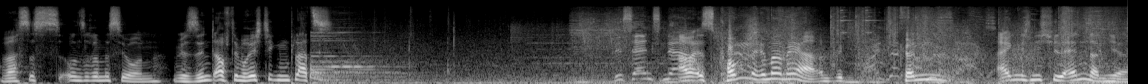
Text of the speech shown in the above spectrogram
was ist unsere Mission? Wir sind auf dem richtigen Platz. Aber es kommen immer mehr und wir können eigentlich nicht viel ändern hier.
